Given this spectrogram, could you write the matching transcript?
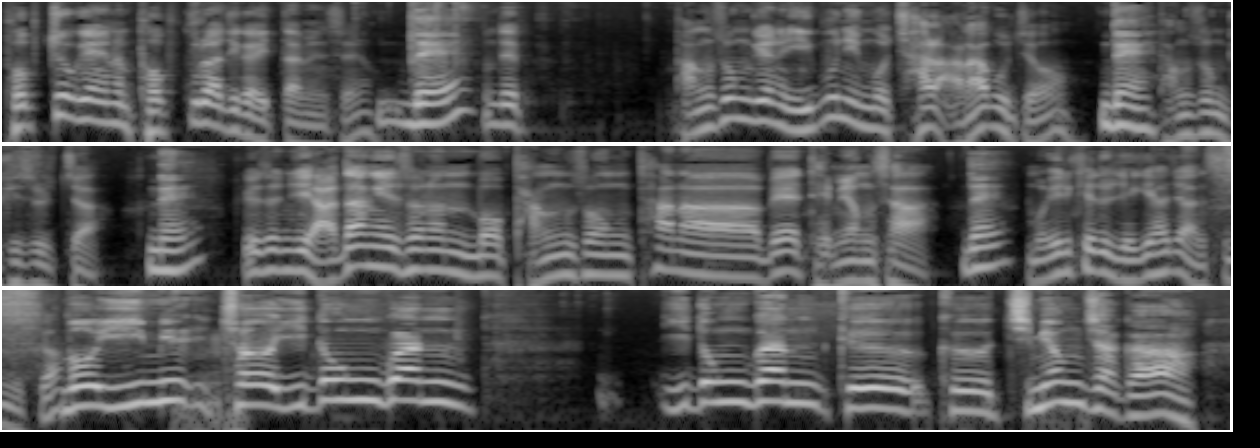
법조계에는 법꾸라지가 있다면서요. 네, 근데 방송계는 이분이 뭐 잘 알아보죠. 네, 방송 기술자. 네, 그래서 이제 야당에서는 뭐 방송 탄압의 대명사 네. 뭐 이렇게들 얘기하지 않습니까? 뭐 이미 저 이동관 이동관 그 그 지명자가 바-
